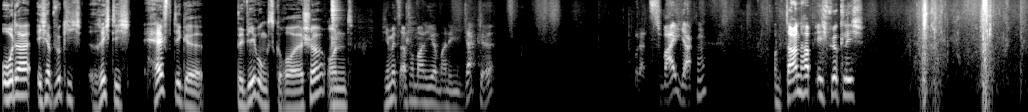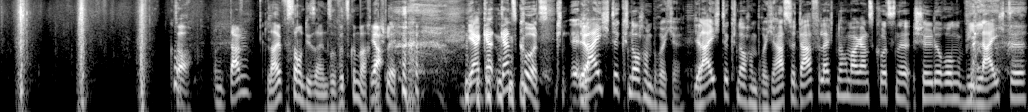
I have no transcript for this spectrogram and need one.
Oder ich habe wirklich richtig heftige Bewegungsgeräusche und ich nehme jetzt einfach mal hier meine Jacke oder zwei Jacken und dann habe ich wirklich. So, und dann Live Sounddesign, so wird's gemacht. Ja. Nicht schlecht. Ja, ga ganz kurz. Äh, Ja. Leichte Knochenbrüche. Leichte Knochenbrüche. Hast du da vielleicht noch mal ganz kurz eine Schilderung, wie leichte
